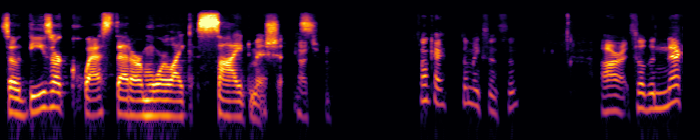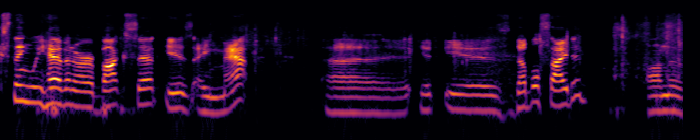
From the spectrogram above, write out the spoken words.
So these are quests that are more like side missions. Gotcha. Okay, that makes sense then. All right, so the next thing we have in our box set is a map. Uh, it is double-sided. On the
